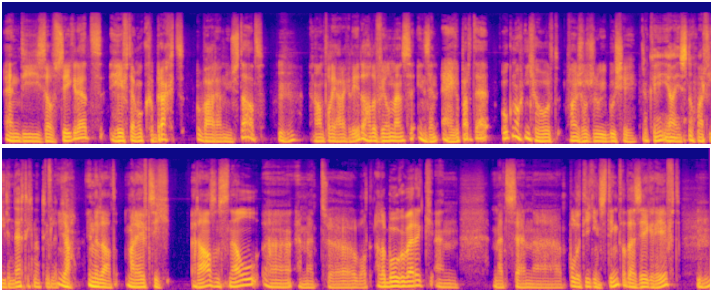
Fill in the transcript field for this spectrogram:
En die zelfzekerheid heeft hem ook gebracht waar hij nu staat. Mhm. Een aantal jaren geleden hadden veel mensen in zijn eigen partij ook nog niet gehoord van Georges-Louis Boucher. Oké, ja, hij is nog maar 34 natuurlijk. Ja, inderdaad. Maar hij heeft zich razendsnel eh, en met eh, wat ellebogenwerk en met zijn eh, politiek instinct dat hij zeker heeft, Mhm.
